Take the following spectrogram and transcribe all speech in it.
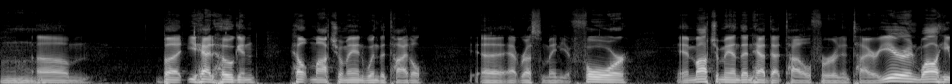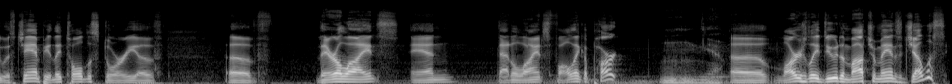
Um, but you had Hogan help Macho Man win the title uh, at WrestleMania 4. And Macho Man then had that title for an entire year. And while he was champion, they told the story of of their alliance and that alliance falling apart, Mm, yeah. uh, largely due to Macho Man's jealousy.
